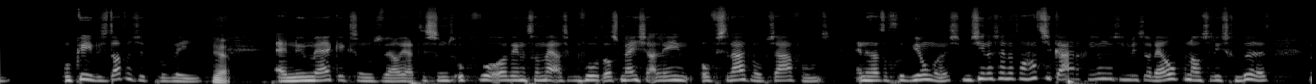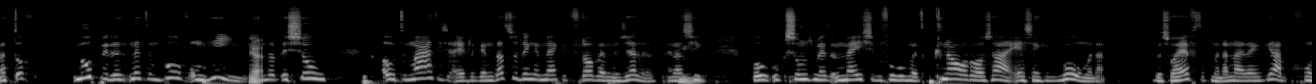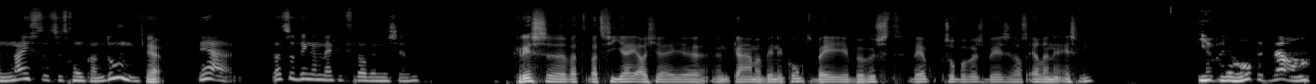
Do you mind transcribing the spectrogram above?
oké, dus dat is het probleem. Ja. En nu merk ik soms wel, ja, het is soms ook vooroordelend van mij. Als ik bijvoorbeeld als meisje alleen over straat loop s'avonds. En er had een groep jongens. Misschien dan zijn dat wel hartstikke aardige jongens die me zouden helpen als er iets gebeurt. Maar toch loop je er met een boog omheen. Ja. En dat is zo automatisch eigenlijk. En dat soort dingen merk ik vooral bij mezelf. En dan Hmm. zie ik ook, soms met een meisje bijvoorbeeld met knalroze haar. Eerst denk ik, wow, maar dat, dat is wel heftig. Maar daarna denk ik, ja, gewoon nice dat ze het gewoon kan doen. Ja. Ja, dat soort dingen merk ik vooral bij mezelf. Chris, eh, wat, wat zie jij als jij eh, een kamer binnenkomt? Ben je, bewust, ben je ook zo bewust bezig als Ellen en Esli? Ja, maar dat hoop ik wel.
